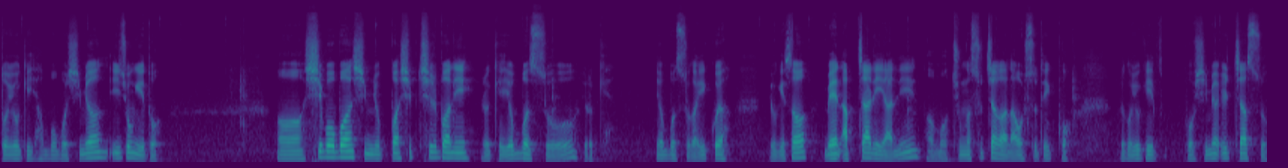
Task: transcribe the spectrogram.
또 여기 한번 보시면 이 종이도 어, 15번, 16번, 17번이 이렇게 연번수 이렇게 연번수가 있고요. 여기서 맨 앞자리 아닌 어, 뭐 중간 숫자가 나올 수도 있고 그리고 여기 보시면 일자수,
